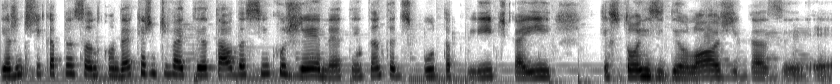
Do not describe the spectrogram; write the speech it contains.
E a gente fica pensando quando é que a gente vai ter tal da 5G, né? Tem tanta disputa política aí questões ideológicas, é, é,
